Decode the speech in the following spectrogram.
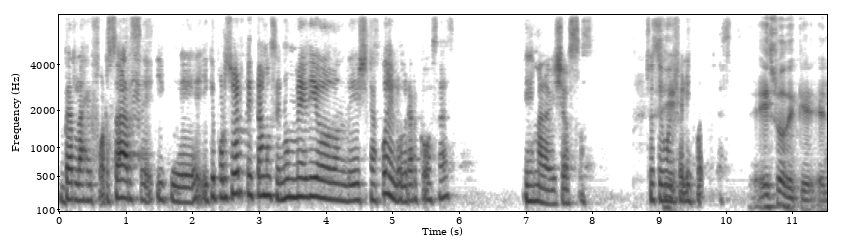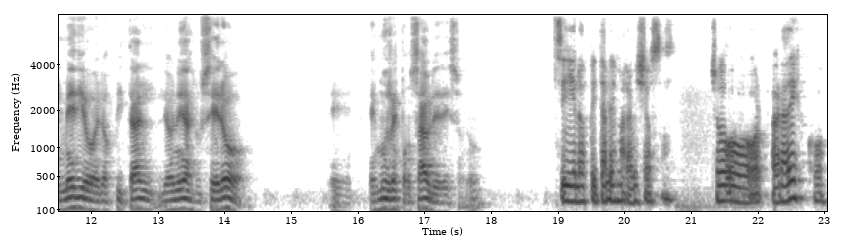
verlas esforzarse y que, y que por suerte estamos en un medio donde ellas pueden lograr cosas, es maravilloso. Yo estoy muy feliz por ellas. Eso de que el medio, el hospital Leonidas Lucero, eh, es muy responsable de eso, ¿no? Sí, el hospital es maravilloso. Yo agradezco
